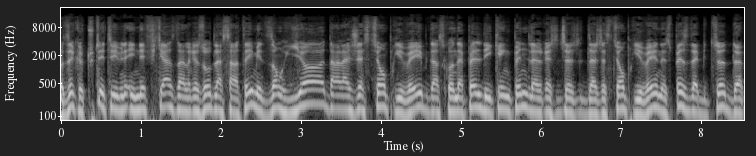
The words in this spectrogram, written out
pas dire que tout est inefficace dans le réseau de la santé, mais disons il y a dans la gestion privée, dans ce qu'on appelle des kingpins de la, gestion privée, une espèce d'habitude de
